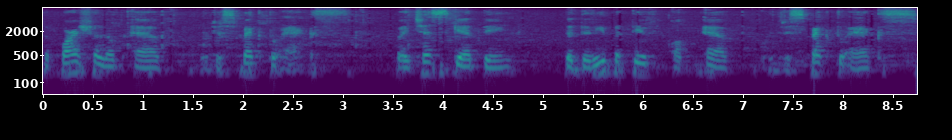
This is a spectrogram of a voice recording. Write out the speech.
the partial of f with respect to x by just getting the derivative of f with respect to x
